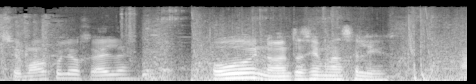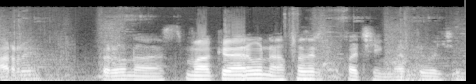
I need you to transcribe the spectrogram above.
Simón, Julio, Jaile. Uy, no, entonces me va a salir. Arre. Pero una vez. Me va a quedar una para, hacer- para chingarte, güey, chile.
